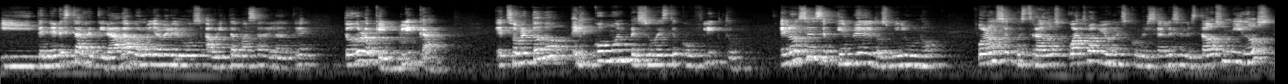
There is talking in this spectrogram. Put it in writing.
y tener esta retirada, bueno, ya veremos ahorita más adelante todo lo que implica, eh, sobre todo el cómo empezó este conflicto. El 11 de septiembre del 2001, fueron secuestrados cuatro aviones comerciales en Estados Unidos,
